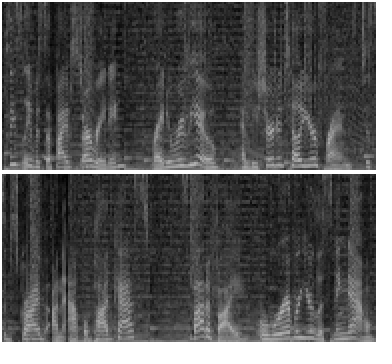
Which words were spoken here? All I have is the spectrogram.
please leave us a five star rating, write a review, and be sure to tell your friends to subscribe on Apple Podcasts, Spotify, or wherever you're listening now.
